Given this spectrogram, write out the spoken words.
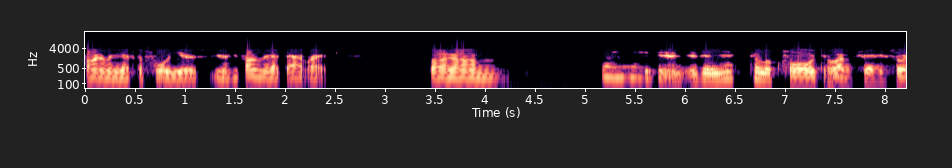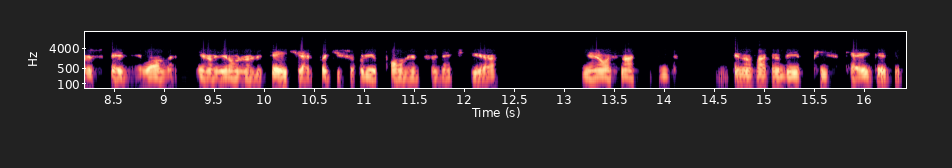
finally after four years. You know, he finally got that right. But um, have to look forward to. I'm sure you sort of schedule. Well, you know, you don't know the date yet, but you saw the opponents for next year. You know, it's not. You know, it's not going to be a piece of cake. It's, it's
